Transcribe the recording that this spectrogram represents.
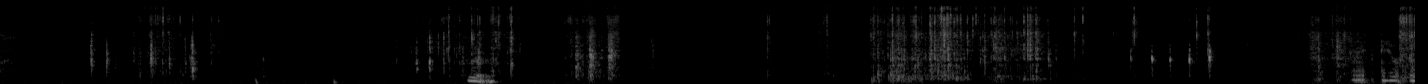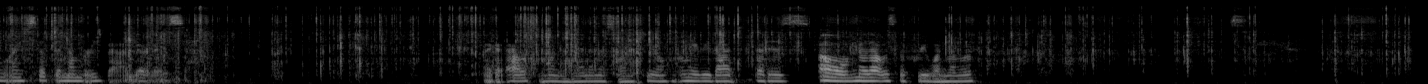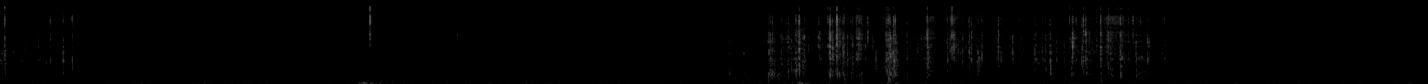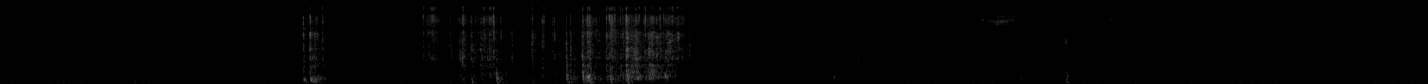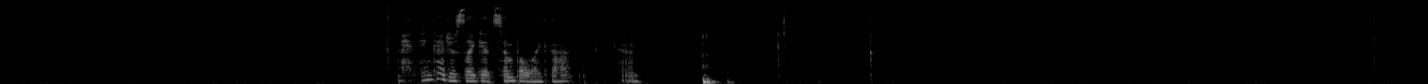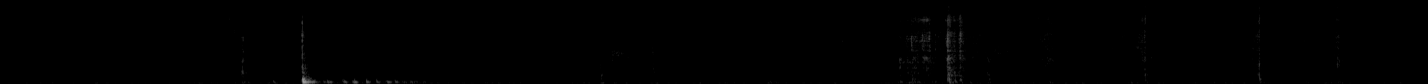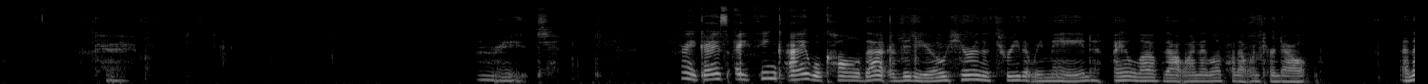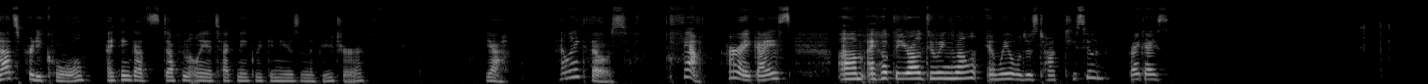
Hmm. I don't know where I set the numbers back. There it is. I got Alice in Wonderland in this one too. Or maybe that, that is, oh no, that was the free one, remember? I think I just like it simple like that. Okay. Right, guys, I think I will call that a video. Here are the three that we made. I love that one. I love how that one turned out. And that's pretty cool. I think that's definitely a technique we can use in the future. Yeah, I like those. Yeah, all right, guys. Um, I hope that you're all doing well, and we will just talk to you soon. Bye, guys.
